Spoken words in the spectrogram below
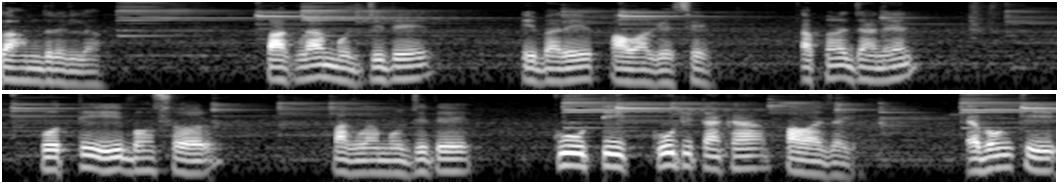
আলহামদুলিল্লাহ। পাগলা মসজিদে এবারে পাওয়া গেছে। আপনারা জানেন, প্রতি বছর পাগলা মসজিদে কোটি কোটি টাকা পাওয়া যায় এবং কি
